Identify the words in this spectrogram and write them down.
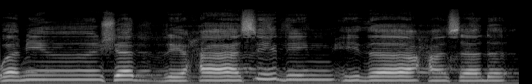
ومن شر حاسد إذا حسد.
